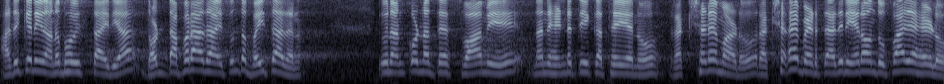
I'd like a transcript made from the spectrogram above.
ಅದಕ್ಕೆ ನೀನು ಅನುಭವಿಸ್ತಾ ಇದೆಯಾ? ದೊಡ್ಡ ಅಪರಾಧ ಆಯಿತು ಅಂತ ಬೈತಾ ಇದ್ದಾನೆ. ಇವನು ಅನ್ಕೊಂಡಂತೆ, ಸ್ವಾಮಿ, ನನ್ನ ಹೆಂಡತಿ ಕಥೆ ಏನು? ರಕ್ಷಣೆ ಮಾಡು, ರಕ್ಷಣೆ ಬೇಡ್ತಾ ಇದೀನಿ, ಏನೋ ಒಂದು ಉಪಾಯ ಹೇಳು.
